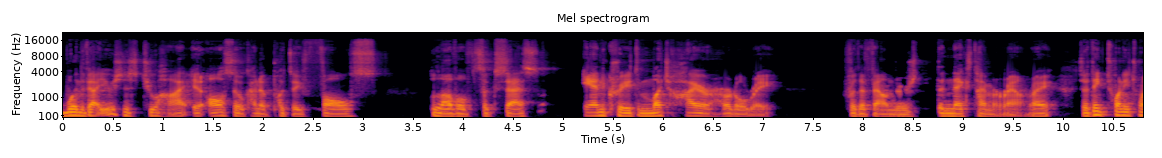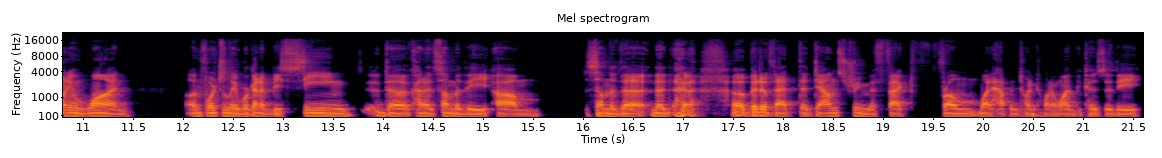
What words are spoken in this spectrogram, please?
when the valuation is too high, it also kind of puts a false level of success and creates a much higher hurdle rate for the founders the next time around, right? So I think 2021, unfortunately, we're going to be seeing the kind of some of the um, some of the, the a bit of that the downstream effect from what happened in 2021 because of the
